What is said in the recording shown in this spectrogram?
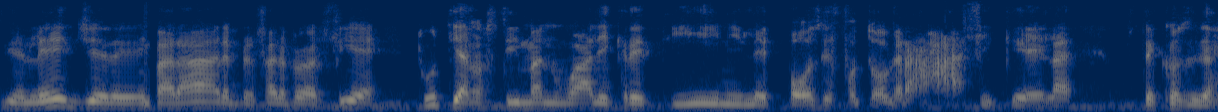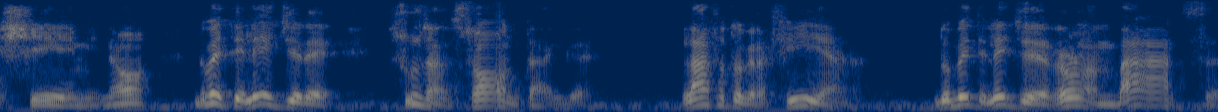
leggere, imparare per fare fotografie, tutti hanno questi manuali cretini, le pose fotografiche, la, queste cose da scemi, no? Dovete leggere Susan Sontag, la fotografia, dovete leggere Roland Barthes,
